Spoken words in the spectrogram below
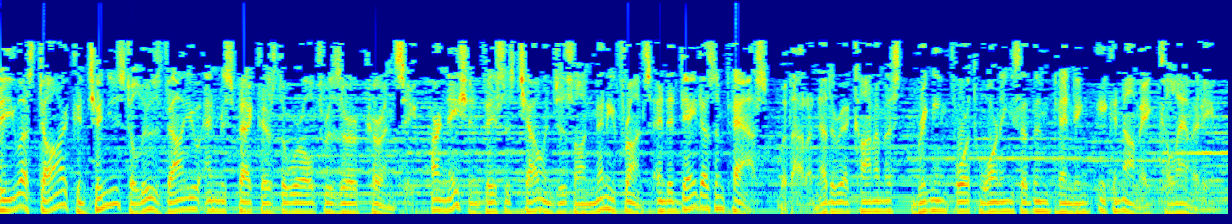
The US dollar continues to lose value and respect as the world's reserve currency. Our nation faces challenges on many fronts, and a day doesn't pass without another economist bringing forth warnings of impending economic calamity.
